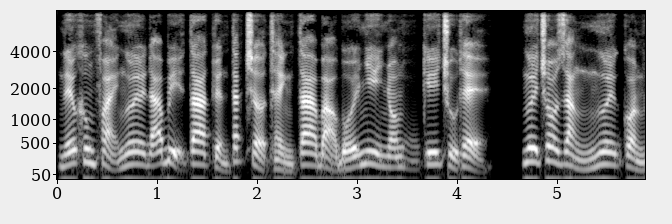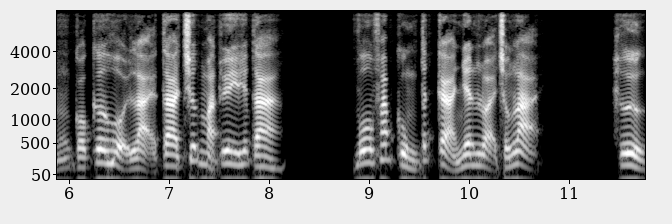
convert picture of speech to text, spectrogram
nếu không phải ngươi đã bị ta tuyển tắc trở thành ta bảo bối nhi nhóm ký chủ thể, ngươi cho rằng ngươi còn có cơ hội lại ta trước mặt uy hiếp ta. Vô pháp cùng tất cả nhân loại chống lại. Hừ,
